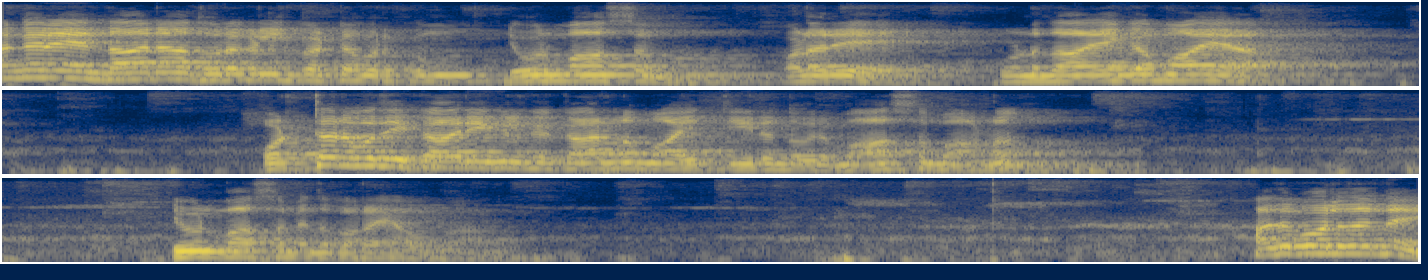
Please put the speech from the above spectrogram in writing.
അങ്ങനെ നാനാതുറകളിൽപ്പെട്ടവർക്കും ജൂൺ മാസം വളരെ ഗുണദായകമായ ഒട്ടനവധി കാര്യങ്ങൾക്ക് കാരണമായി തീരുന്ന ഒരു മാസമാണ് ജൂൺ മാസം എന്ന് പറയാവുന്നതാണ്. അതുപോലെ തന്നെ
